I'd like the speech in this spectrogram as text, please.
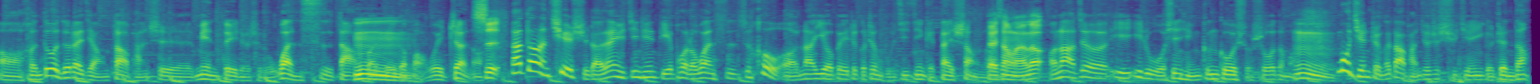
啊，很多人都在讲大盘是面对着这个万四大关的一个保卫战哦。嗯、是，那当然确实的，但是今天跌破了万四之后啊，那又被这个政府基金给带上了，带上来了。好，那这一一如我先前跟各位所说的嘛，嗯，目前整个大盘就是区间一个震荡，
